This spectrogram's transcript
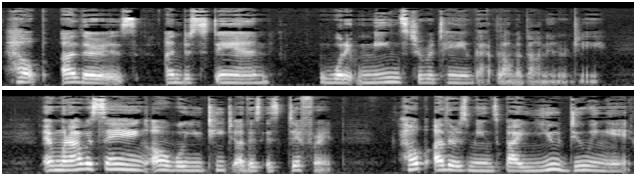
help others understand what it means to retain that Ramadan energy? And when I was saying, oh, will you teach others, it's different. Help others means by you doing it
